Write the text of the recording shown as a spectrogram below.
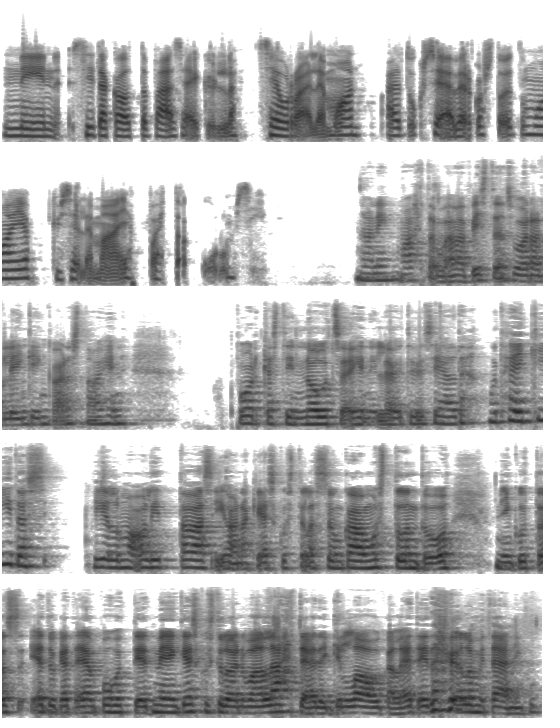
niin sitä kautta pääsee kyllä seurailemaan ajatuksia ja verkostoitumaan ja kyselemään ja vaihtaa kuulumisia. No niin, mahtavaa. Mä pistän suoran linkin kanssa noihin podcastin noteseihin, niin löytyy sieltä. Mutta hei, kiitos Vilma, oli taas ihana keskustella sunkaan. Musta tuntuu, niin kuin tuossa etukäteen puhuttiin, että meidän keskustelu vaan lähtee jotenkin laukalle, että ei tarvitse olla mitään niin kuin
